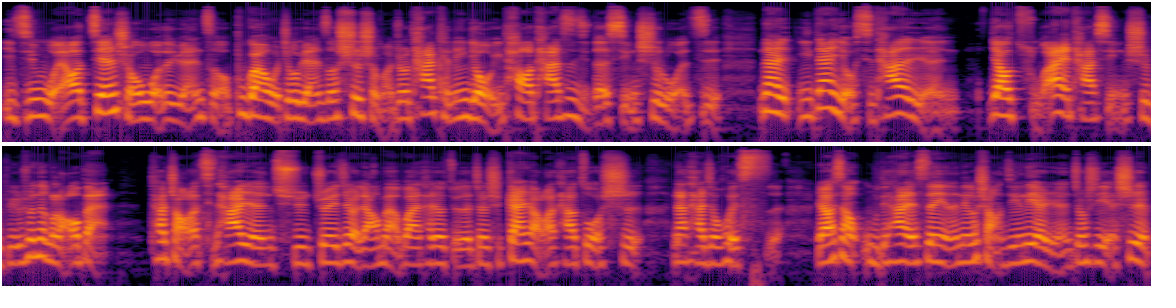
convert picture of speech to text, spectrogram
以及我要坚守我的原则，不管我这个原则是什么，就是他肯定有一套他自己的行事逻辑。那一旦有其他的人要阻碍他行事，比如说那个老板，他找了其他人去追这两百万，他就觉得这是干扰了他做事，那他就会死。然后像伍迪·哈里森演的那个赏金猎人，就是也是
